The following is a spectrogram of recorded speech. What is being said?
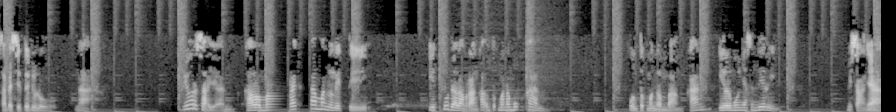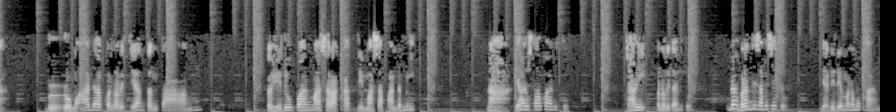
Sampai situ dulu. Nah, pure science, kalau mereka meneliti, itu dalam rangka untuk menemukan, untuk mengembangkan ilmunya sendiri Misalnya, belum ada penelitian tentang kehidupan masyarakat di masa pandemi. Nah, dia harus tahu kan itu. Cari penelitian itu. Udah berhenti sampai situ. Jadi dia menemukan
